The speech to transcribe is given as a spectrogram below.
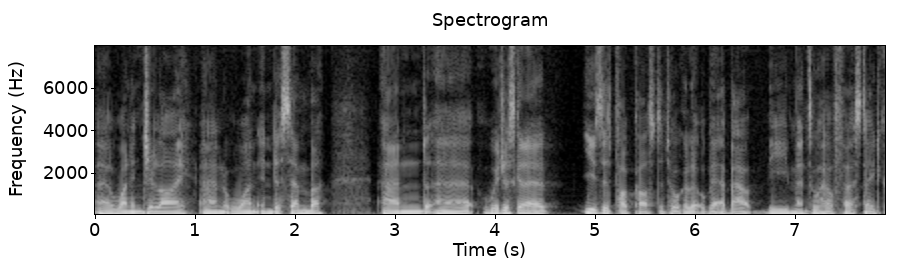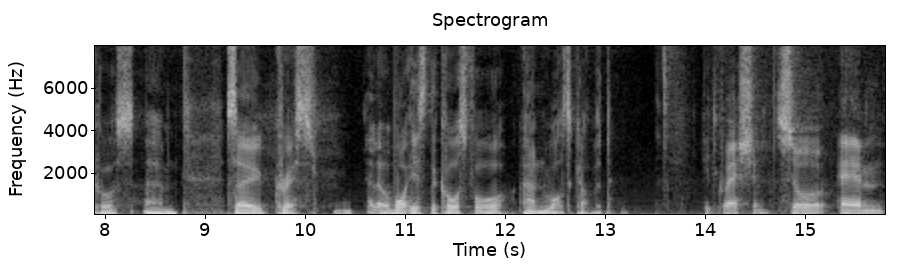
uh, one in July and one in December, and uh, we're just going to use this podcast to talk a little bit about the mental health first aid course. Um, so, Chris, Hello. what is the course for and what's covered? Good question. So, um,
